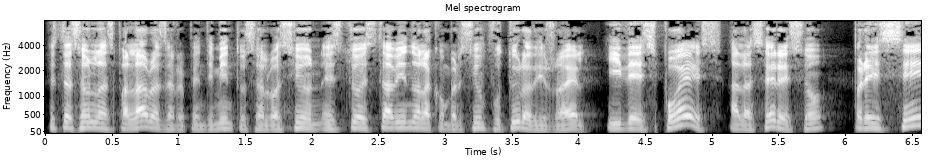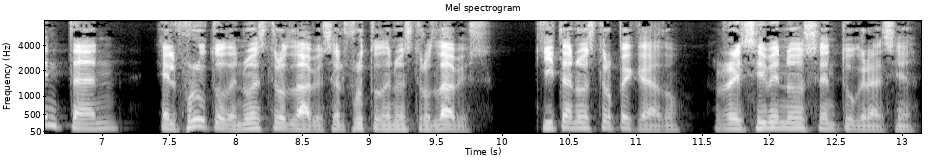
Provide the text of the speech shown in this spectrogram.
Estas son las palabras de arrepentimiento, salvación. Esto está viendo la conversión futura de Israel. Y después, al hacer eso, presentan el fruto de nuestros labios, el fruto de nuestros labios. Quita nuestro pecado, recíbenos en tu gracia,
